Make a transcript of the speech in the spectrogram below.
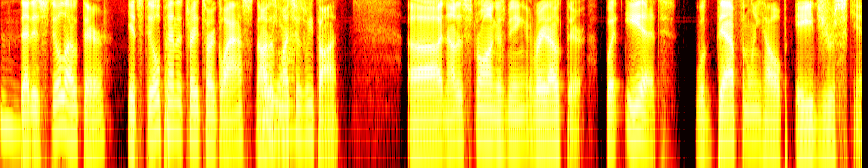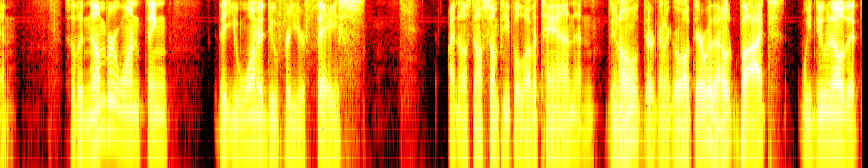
that is still out there. It still penetrates our glass, not Oh, as much as we thought, uh, not as strong as being right out there, but it will definitely help age your skin. So, the number one thing that you want to do for your face I know now some people love a tan and you know they're going to go out there without, but we do know that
